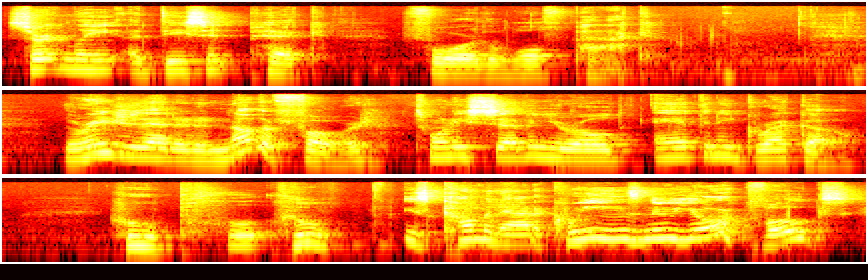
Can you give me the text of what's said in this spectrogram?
certainly a decent pick for the Wolf Pack. The Rangers added another forward, 27 year old Anthony Greco, who, pl- who is coming out of Queens, New York, folks.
